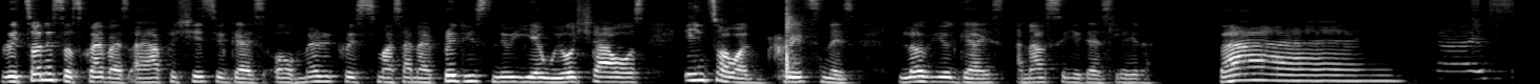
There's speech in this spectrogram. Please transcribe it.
returning subscribers. I appreciate you guys. all. Merry Christmas. And I pray this new year we usher us into our greatness. Love you guys. And I'll see you guys later. Bye. Guys.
